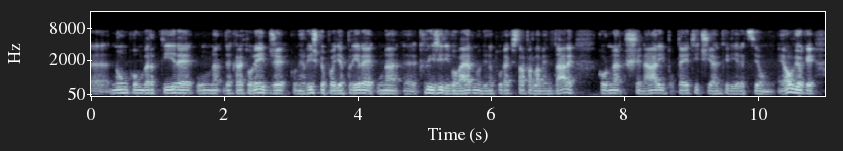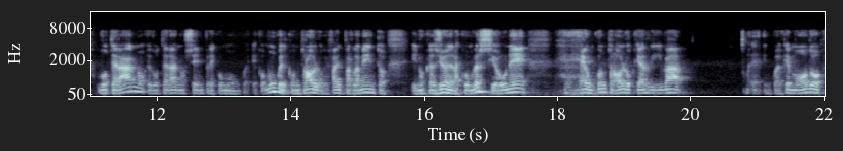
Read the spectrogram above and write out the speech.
eh, non convertire un decreto legge con il rischio poi di aprire una eh, crisi di governo di natura extraparlamentare con scenari ipotetici anche di elezioni. È ovvio che voteranno e voteranno sempre e comunque e comunque il controllo che fa il Parlamento in occasione della conversione eh, è un controllo che arriva eh, in qualche modo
